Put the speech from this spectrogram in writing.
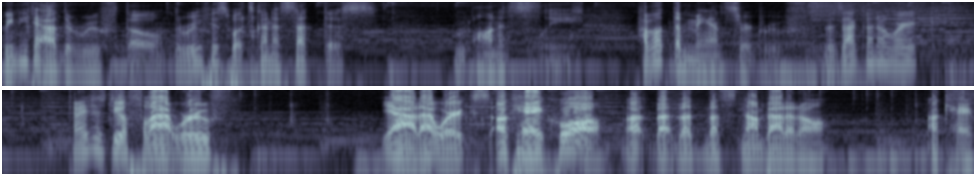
We need to add the roof though. The roof is what's gonna set this, honestly. How about the mansard roof? Is that gonna work? Can I just do a flat roof? Yeah, that works. Okay, cool. That, that, that, that's not bad at all. Okay,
